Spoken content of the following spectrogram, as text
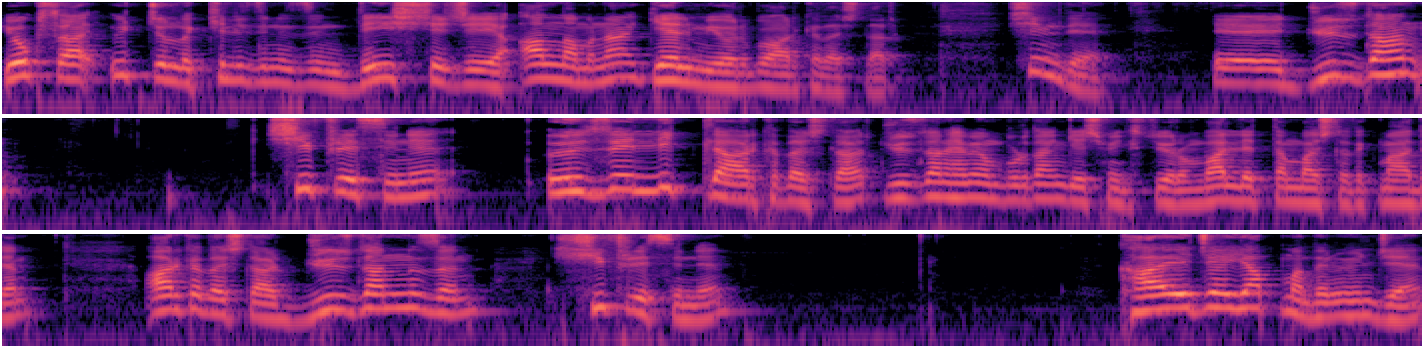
Yoksa 3 yıllık kilidinizin değişeceği anlamına gelmiyor bu arkadaşlar. Şimdi e, cüzdan şifresini özellikle arkadaşlar cüzdan hemen buradan geçmek istiyorum. Wallet'ten başladık madem. Arkadaşlar cüzdanınızın şifresini KYC yapmadan önce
